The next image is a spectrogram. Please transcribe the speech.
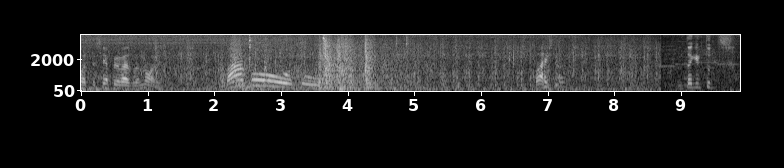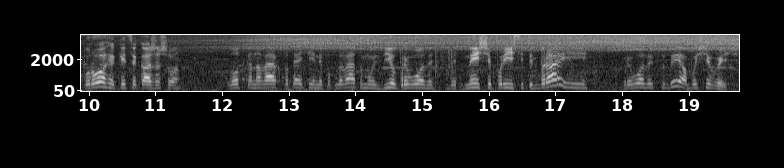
О, це ще привезли нові. Бамбу-тур! Бачив? Ну, Так як тут пороги, киця каже, що лодка наверх по течії не попливе, тому зіл привозить десь нижче по річці підбирає і привозить сюди або ще вище.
